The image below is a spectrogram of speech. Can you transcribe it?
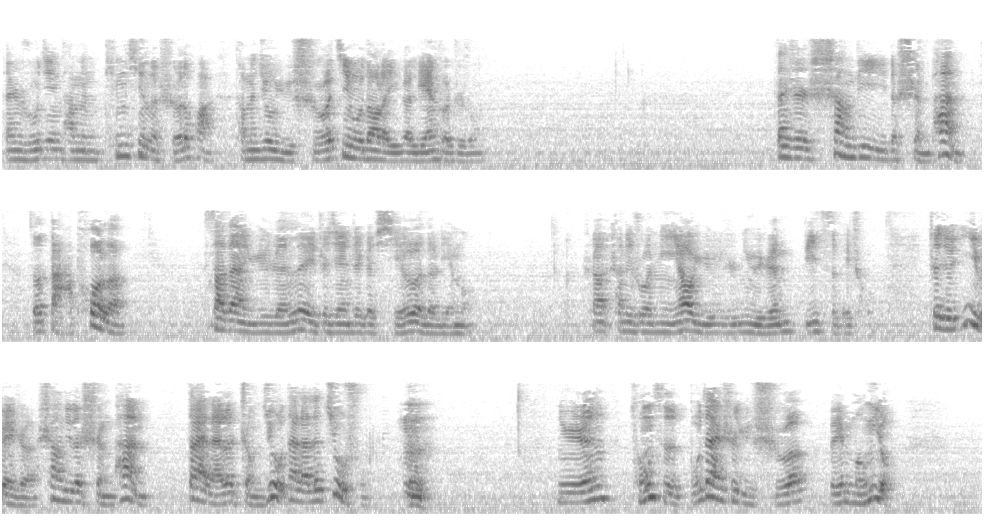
但是如今他们听信了蛇的话，他们就与蛇进入到了一个联合之中。但是上帝的审判则打破了撒旦与人类之间这个邪恶的联盟。上上帝说：“你要与女人彼此为仇。”这就意味着上帝的审判带来了拯救，带来了救赎。女人。从此不再是与蛇为盟友，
